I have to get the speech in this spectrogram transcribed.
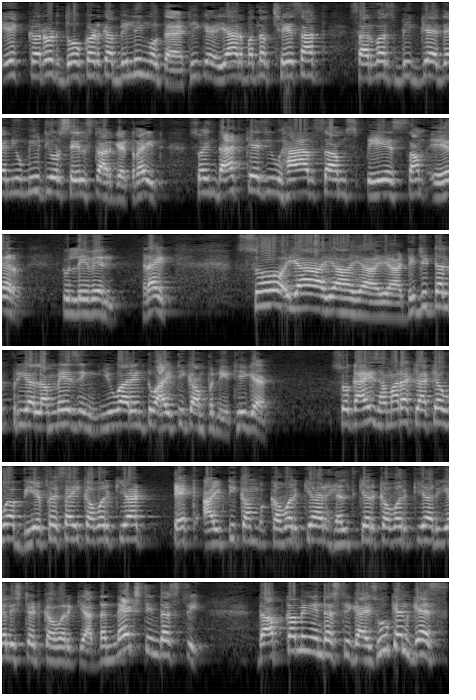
एक करोड़ दो करोड़ का बिलिंग होता है, ठीक है? यार मतलब छह सात सर्वर्स बिग गए then you meet your sales target right so in that case you have some space some air to live in right so yeah yeah yeah yeah digital प्रियल amazing you are into I T company ठीक है? सो so गाइज़ हमारा क्या क्या हुआ? B F S I cover किया टेक आई आईटी कवर किया हेल्थ केयर कवर किया रियल एस्टेट कवर किया. The next industry the upcoming industry guys who can guess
